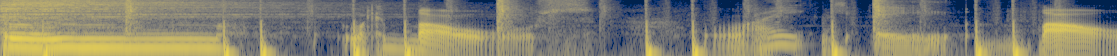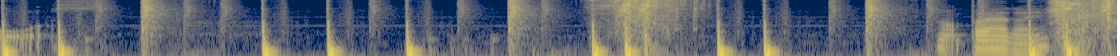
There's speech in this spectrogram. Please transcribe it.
Boom! Like a boss. Like a boss. Not bad, eh?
